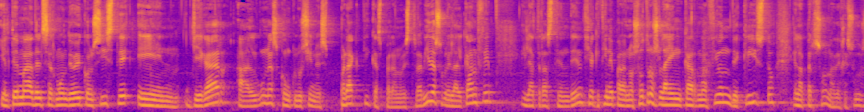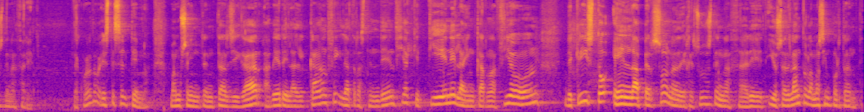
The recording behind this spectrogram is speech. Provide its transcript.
Y el tema del sermón de hoy consiste en llegar a algunas conclusiones prácticas para nuestra vida sobre el alcance y la trascendencia que tiene para nosotros la encarnación de Cristo en la persona de Jesús de Nazaret. ¿De acuerdo? Este es el tema. Vamos a intentar llegar a ver el alcance y la trascendencia que tiene la encarnación de Cristo en la persona de Jesús de Nazaret. Y os adelanto la más importante,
